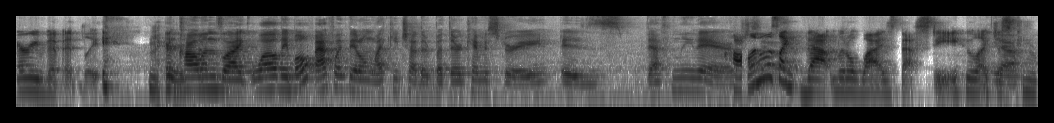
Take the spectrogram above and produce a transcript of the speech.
Very vividly. And Colin's like, well, they both act like they don't like each other, but their chemistry is definitely there. Colin so. was like that little wise bestie who like just yeah. can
